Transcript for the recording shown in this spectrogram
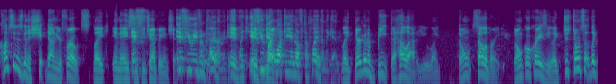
Clemson is going to shit down your throats like in ACC If- championship. if you even play them again. If- like if, if- you get right. lucky enough to play them again. like they're going to beat the hell out of you. Like don't celebrate. Don't go crazy. Like just don't ce- like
